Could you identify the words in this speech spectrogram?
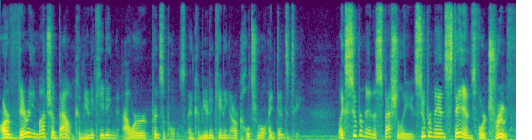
are very much about communicating our principles and communicating our cultural identity. Like Superman, especially, Superman stands for truth,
